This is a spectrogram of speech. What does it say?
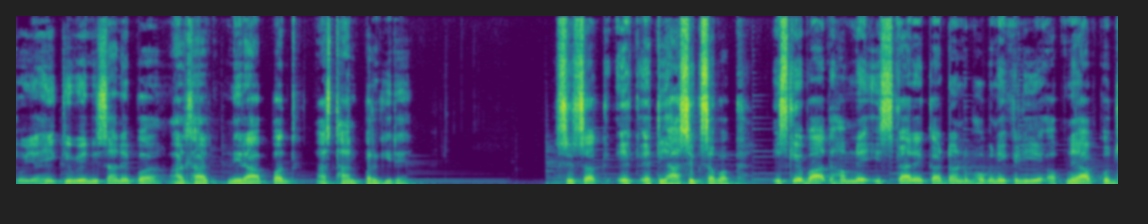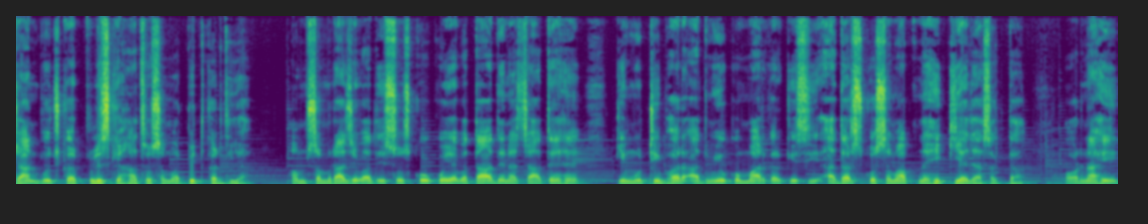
तो यही कि वे निशाने पर, अर्थात निरापद स्थान पर गिरे। शीर्षक, एक ऐतिहासिक सबक। इसके बाद हमने इस कार्य का दंड भोगने के लिए अपने आप को जानबूझकर पुलिस के हाथों समर्पित कर दिया। हम साम्राज्यवादी शोषकों को यह बता देना चाहते हैं कि मुट्ठी भर आदमियों को मारकर किसी आदर्श को समाप्त नहीं किया जा सकता, और न ही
